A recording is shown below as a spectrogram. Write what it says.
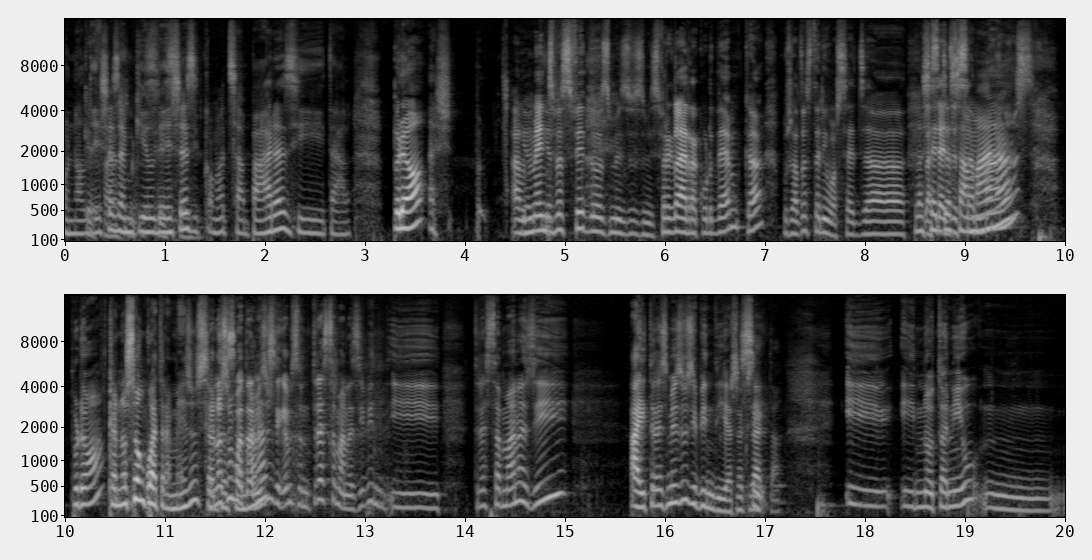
on el deixes, fas? amb qui el Sí, deixes sí. i com et separes i tal. Però, això, Almenys jo- vas fer dos mesos més. Perquè clar, recordem que vosaltres teniu els 16, les 16, setmanes, però que no són 4 mesos, que no 16 són 4 setmanes, mesos, diguem, són 3 setmanes i 20, i 3 setmanes i... Ai, 3 mesos i 20 dies, exacte. Sí. I, I no teniu mm,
